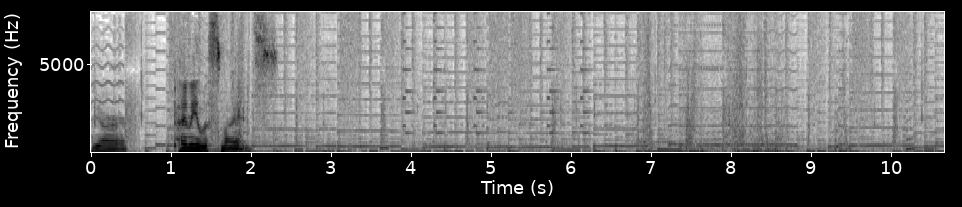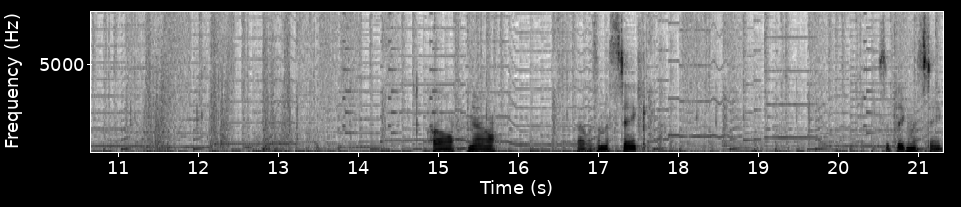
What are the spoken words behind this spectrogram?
We are penniless knights. Oh, no. That was a mistake. It's a big mistake.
